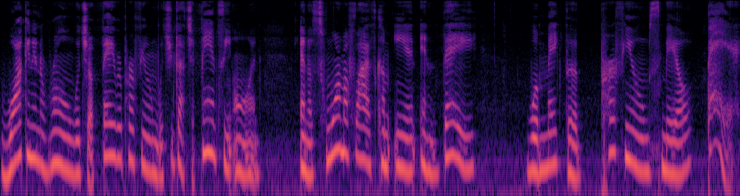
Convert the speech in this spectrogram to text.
walking in a room with your favorite perfume, which you got your fancy on, and a swarm of flies come in and they will make the perfume smell bad?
